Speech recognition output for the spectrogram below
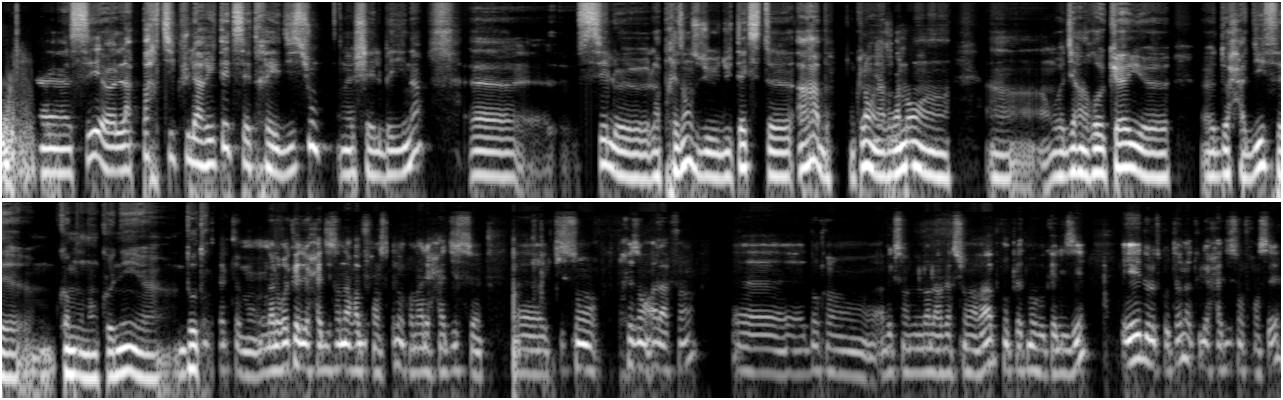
euh, c'est euh, la particularité de cette réédition chez El Beina, c'est la présence du, du, texte arabe. Donc là, on a vraiment un, un, on va dire un recueil de hadiths comme on en connaît d'autres. Exactement. On a le recueil de hadiths en arabe français, donc on a les hadiths qui sont présents à la fin. Euh, donc avec son, dans la version arabe, complètement vocalisée. Et de l'autre côté, on a tous les hadiths en français.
